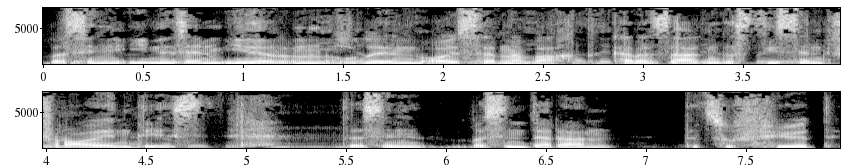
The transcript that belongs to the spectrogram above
was in ihm, in seinem Inneren oder im Äußeren erwacht, kann er sagen, dass dies ein Freund ist das ihn, was ihn daran dazu führt,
